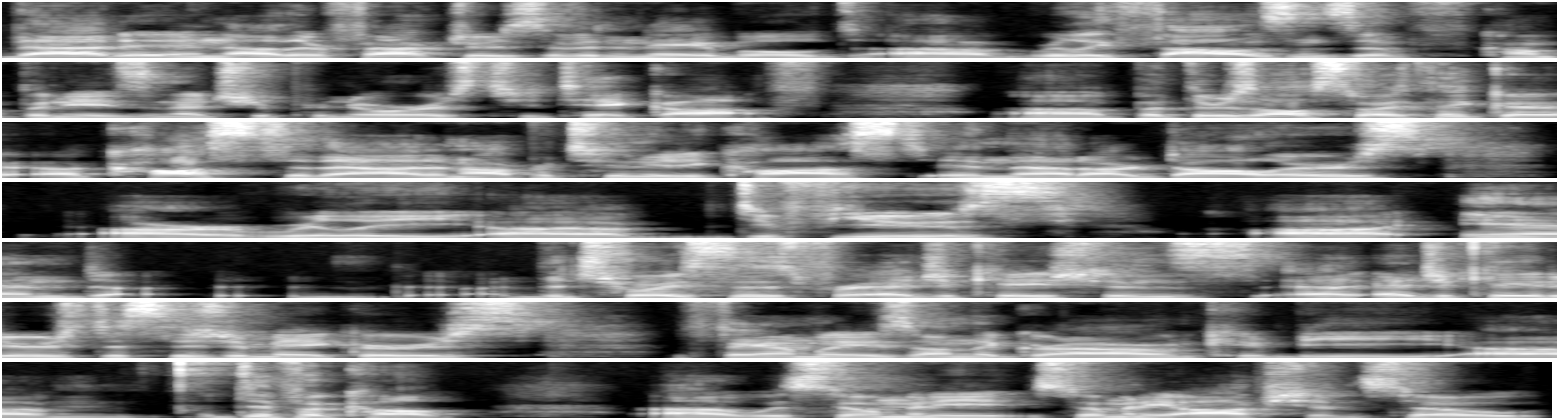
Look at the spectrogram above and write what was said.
That and other factors have enabled uh, really thousands of companies and entrepreneurs to take off. Uh, but there's also, I think, a, a, cost to that, an opportunity cost, in that our dollars are really uh, diffused uh, and the choices for educations, educators, decision makers, families on the ground can be um, difficult uh, with so many so many options. So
